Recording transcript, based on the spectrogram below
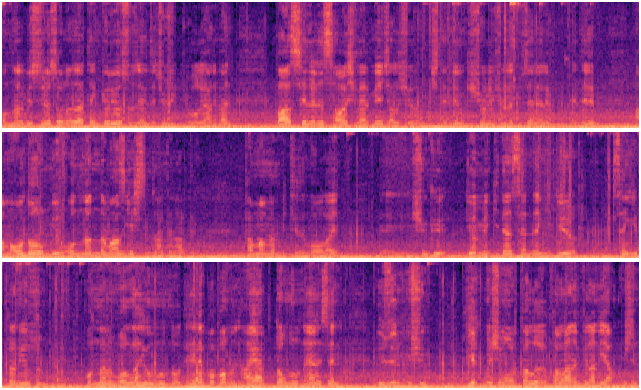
Onlar bir süre sonra zaten görüyorsunuz evde çocuk gibi oluyor. Hani ben bazı şeylerde savaş vermeye çalışıyorum. İşte diyorum ki şöyle şöyle düzelelim edelim. Ama o da olmuyor. Ondan da vazgeçtim zaten artık. Tamamen bitirdim o olayı. Ee, çünkü diyorum ya giden senden gidiyor. Sen yıpranıyorsun. Onların vallahi umurunda oldu. Hele babamın hayatta umurunda. Yani sen üzülmüşsün, yıkmışsın ortalığı falan filan yapmışsın.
